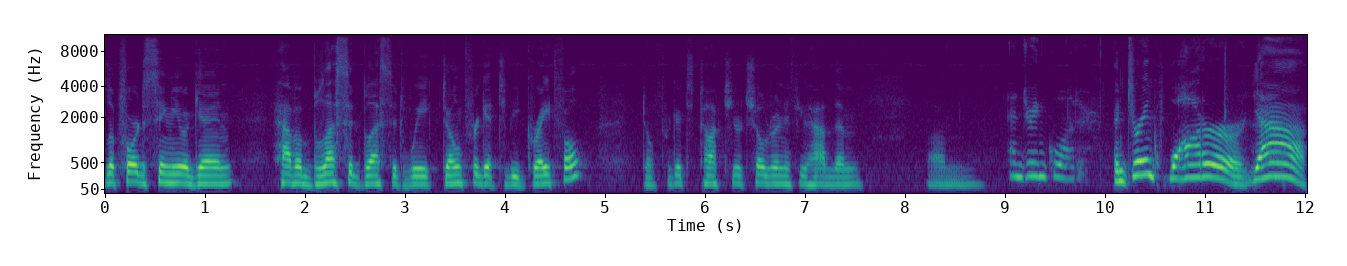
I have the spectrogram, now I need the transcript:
Look forward to seeing you again. Have a blessed, blessed week. Don't forget to be grateful. Don't forget to talk to your children if you have them. And drink water. And drink water. Yeah.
